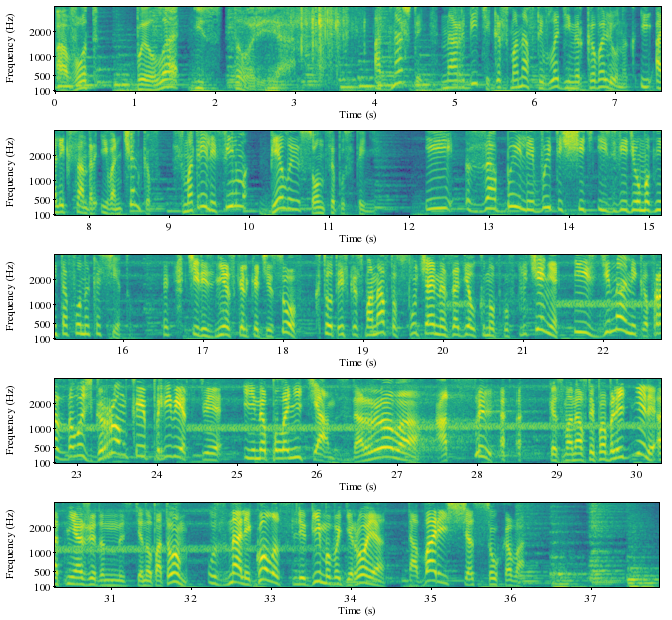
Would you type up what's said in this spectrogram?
А вот была история Однажды на орбите космонавты Владимир Коваленок и Александр Иванченков смотрели фильм «Белое солнце пустыни» и забыли вытащить из видеомагнитофона кассету. Через несколько часов кто-то из космонавтов случайно задел кнопку включения, и из динамиков раздалось громкое приветствие инопланетян. Здорово, отцы! Космонавты побледнели от неожиданности, но потом узнали голос любимого героя, товарища Сухова. Thank you.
